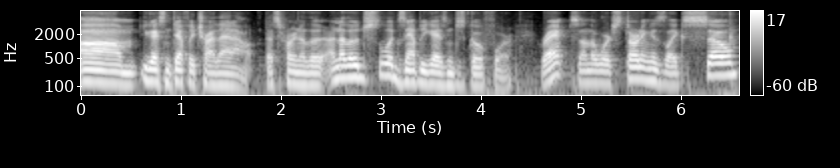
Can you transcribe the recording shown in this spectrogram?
um, you guys can definitely try that out. That's probably another another just little example you guys can just go for, right? So in other words, starting is like so.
